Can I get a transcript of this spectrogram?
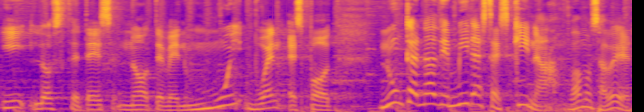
y los CTs no te ven. Muy buen spot. Nunca nadie mira esta esquina. Vamos a ver.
